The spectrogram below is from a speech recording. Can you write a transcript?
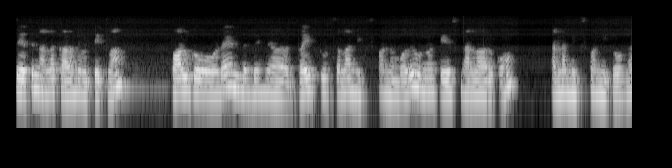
சேர்த்து நல்லா கலந்து விட்டுக்கலாம். பால்கோவோட இந்த ட்ரை ஃப்ரூட்ஸ் எல்லாம் மிக்ஸ் பண்ணும்போது இன்னும் டேஸ்ட் நல்லாயிருக்கும் நல்லா மிக்ஸ் பண்ணிக்கோங்க.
